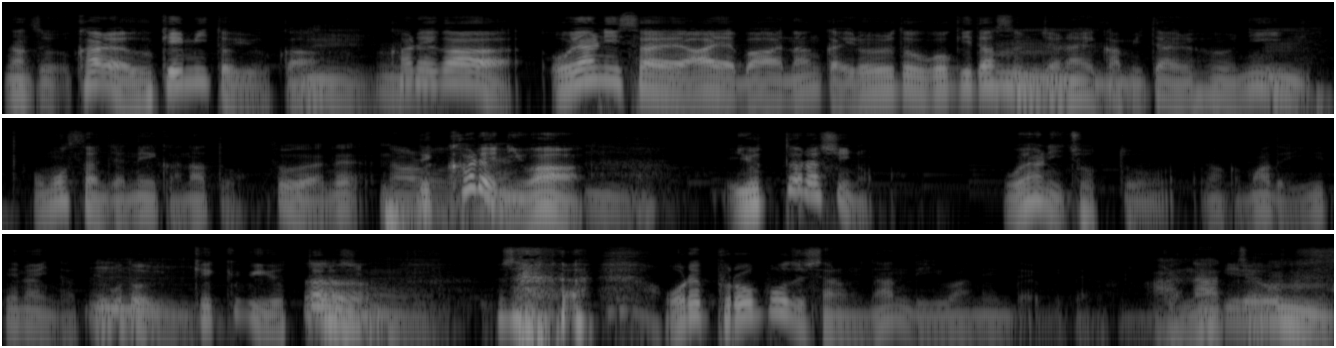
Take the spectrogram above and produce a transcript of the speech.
なんつうの彼は受け身というか、うん。彼が親にさえ会えばなんかいろいろと動き出すんじゃないかみたいな風うにん思ってたんじゃねえかなと、そうだね。でなるほどね。彼にはうん。言ったらしいの。親にちょっとなんかまだ言えてないんだっていうことをうん。結局言ったらしいの、うん。そしたら俺プロポーズしたのになんで言わねえんだよみたいな風にあなっちゃう逆切れをうん。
